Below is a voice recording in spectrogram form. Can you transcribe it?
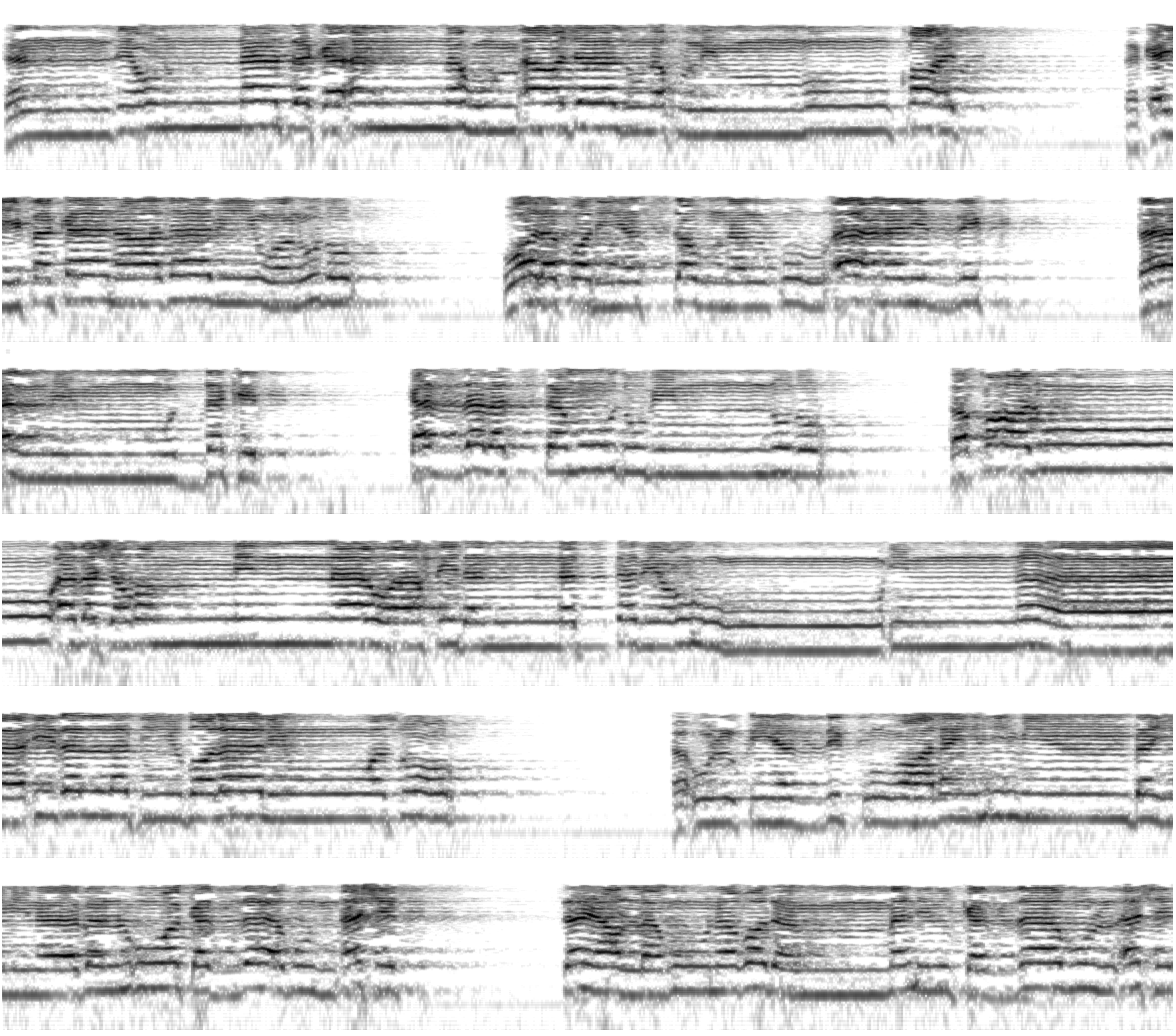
تنزع الناس كأنهم أعجاز نخل منقعد. فكيف كان عذابي ونذر؟ ولقد يسرنا القرآن للذكر فهل من مدكر؟ كذبت ثمود بالنذر. فقالوا أبشرا منا واحدا نتبعه إنا إذا لفي ضلال وسعر أألقي الذكر عليه من بيننا بل هو كذاب أشر سيعلمون غدا من الكذاب الأشر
